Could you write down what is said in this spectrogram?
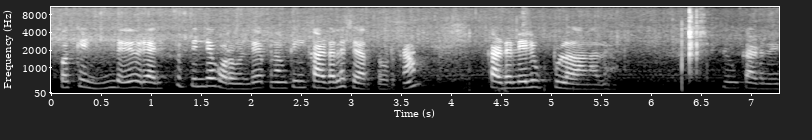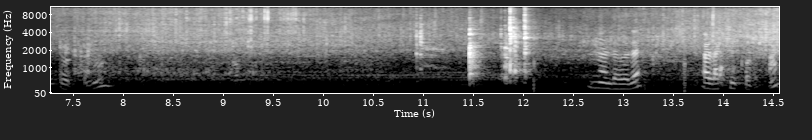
ഇപ്പൊക്കെ ഉണ്ട്. ഒരു അല്പത്തിന്റെ കുറവുണ്ട്. അപ്പോൾ നമുക്ക് ഈ കടല ചേർത്ത് കൊടുക്കാം. കടലയിൽ ഉപ്പുള്ളതാണല്ലോ. നമുക്ക് കടല ഇട്ട് കൊടുക്കണം. നല്ലപോലെ ഇളക്കി കൊടുക്കാം.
